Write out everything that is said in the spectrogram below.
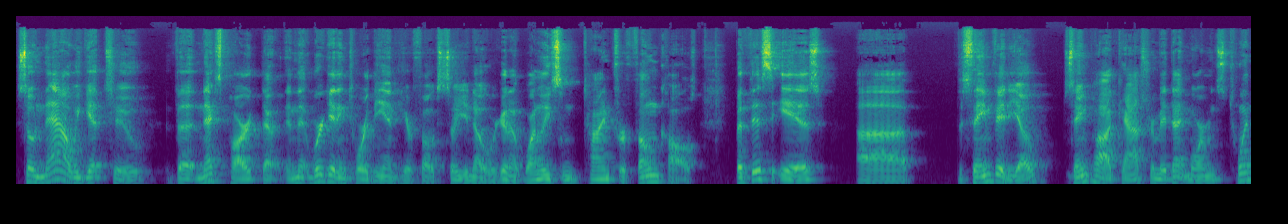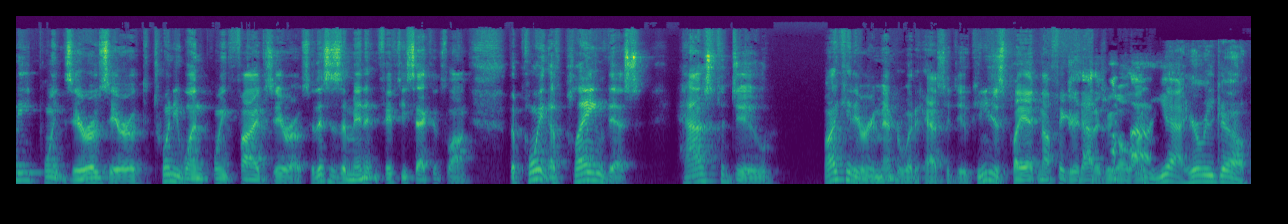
So now we get to the next part that, and that we're getting toward the end here, folks. So you know we're going to want to leave some time for phone calls, but this is uh, the same video, same podcast for Midnight Mormons, twenty point zero zero to twenty one point five zero. So this is a minute and fifty seconds long. The point of playing this has to do. Well, I can't even remember what it has to do. Can you just play it and I'll figure it out as we go along? yeah, here we go.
